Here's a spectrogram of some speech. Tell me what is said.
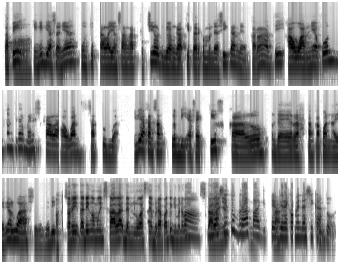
Tapi Oh. ini biasanya untuk skala yang sangat kecil juga nggak kita rekomendasikan ya, karena nanti awannya pun kan kita mainnya skala awan 1 2. Jadi akan sang- lebih efektif kalau daerah tangkapan airnya luas gitu. Jadi Oh, sorry, tadi ngomongin skala dan luasnya berapa tuh gimana bang? Oh, luasnya Skalanya? itu berapa gitu yang Nah, direkomendasikan? untuk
